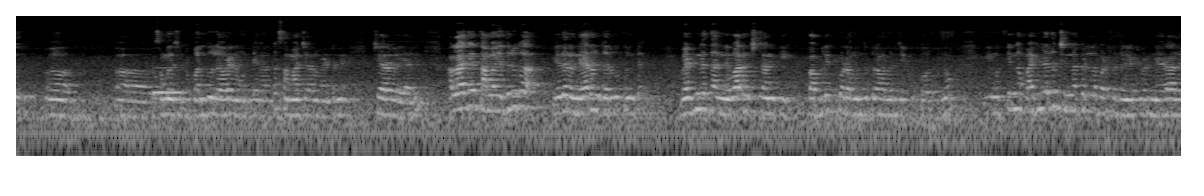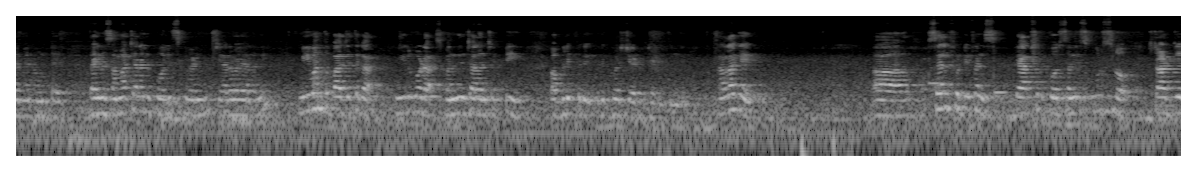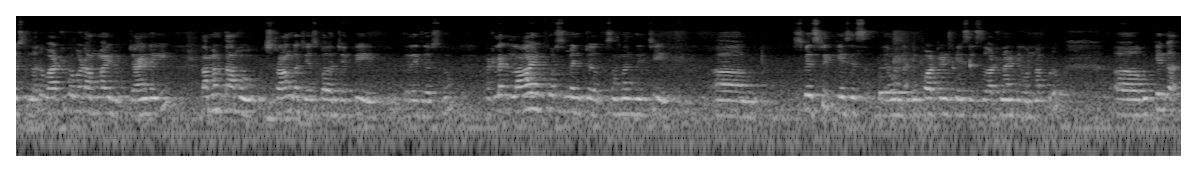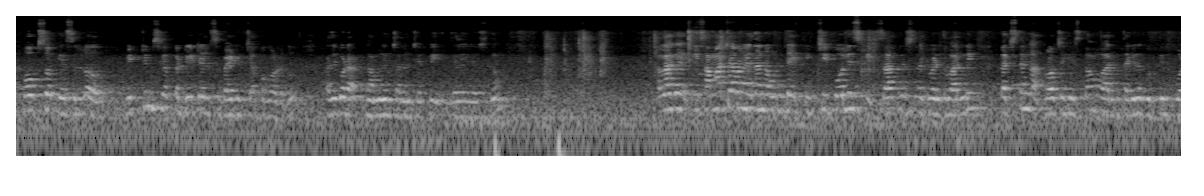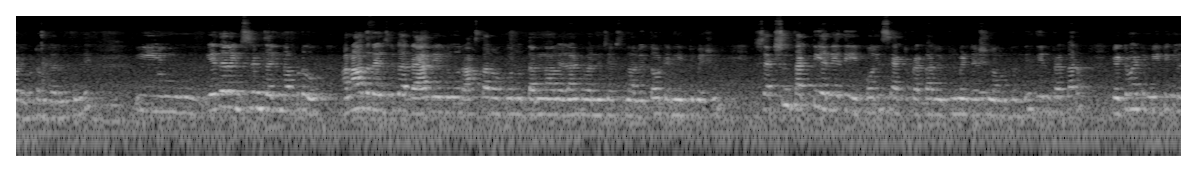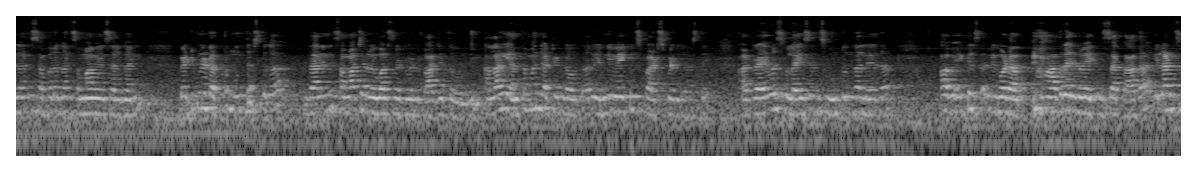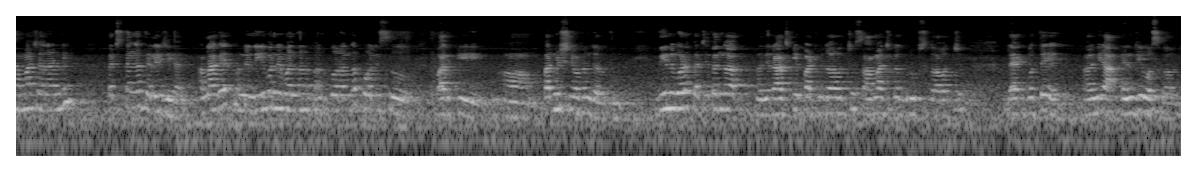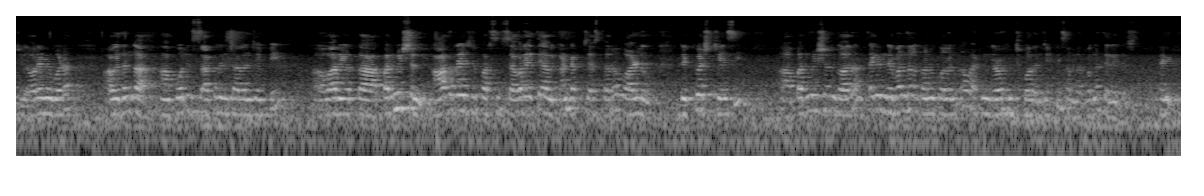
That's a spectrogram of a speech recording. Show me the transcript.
సంబంధించిన బంధువులు ఎవరైనా ఉంటే కనుక సమాచారం వెంటనే చేరవేయాలి. అలాగే తమ ఎదురుగా ఏదైనా నేరం జరుగుతుంటే వెంటనే దాన్ని నివారించడానికి పబ్లిక్ కూడా ముందుకు రావాలని చెప్పి కోరుతున్నాం. ఈ ముఖ్యంగా మహిళలు చిన్నపిల్లల పట్ల జరిగేటువంటి నేరాలు ఏమైనా ఉంటే తగిన సమాచారాన్ని పోలీసుకి వెంటనే చేరవేయాలని మీ వంతు బాధ్యతగా మీరు కూడా స్పందించాలని చెప్పి పబ్లిక్ రిక్వెస్ట్ చేయడం జరుగుతుంది. అలాగే సెల్ఫ్ డిఫెన్స్ క్యాప్షన్ కోర్స్ అని స్కూల్స్లో స్టార్ట్ చేస్తున్నారు. వాటిలో కూడా అమ్మాయిలు జాయిన్ అయ్యి తమను తాము స్ట్రాంగ్గా చేసుకోవాలని చెప్పి తెలియజేస్తున్నాం. అట్లాగే లా ఎన్ఫోర్స్మెంట్ సంబంధించి స్పెసిఫిక్ కేసెస్ ఏమన్నా ఇంపార్టెంట్ కేసెస్ అట్లాంటివి ఉన్నప్పుడు ముఖ్యంగా పోక్సో కేసుల్లో విక్టిమ్స్ యొక్క డీటెయిల్స్ బయటకు చెప్పకూడదు. అది కూడా గమనించాలని చెప్పి తెలియజేస్తున్నాం. అలాగే ఈ సమాచారం ఏదైనా ఉంటే ఇచ్చి పోలీస్కి సహకరిస్తున్నటువంటి వారిని ఖచ్చితంగా ప్రోత్సహిస్తాం. వారికి తగిన గుర్తింపు కూడా ఇవ్వడం జరుగుతుంది. ఈ ఏదైనా ఇన్సిడెంట్ జరిగినప్పుడు అనాథరైజ్డ్గా ర్యాలీలు రాస్తారోకోలు ధర్నాలు ఇలాంటివన్నీ చేస్తున్నారు without any intimation section thirty అనేది పోలీస్ యాక్ట్ ప్రకారం ఇంప్లిమెంటేషన్లో ఉంటుంది. దీని ప్రకారం ఎటువంటి మీటింగ్లు కానీ సభలు కానీ సమావేశాలు కానీ పెట్టుకునేటప్పుడు ముందస్తుగా దానిని సమాచారం ఇవ్వాల్సినటువంటి బాధ్యత ఉంది. అలాగే ఎంతమంది అటెండ్ అవుతారు ఎన్ని వెహికల్స్ పార్టిసిపేట్ చేస్తే ఆ డ్రైవర్స్ లైసెన్స్ ఉంటుందా లేదా ఆ వెహికల్స్ అన్నీ కూడా ఆథరైజ్డ్ వెహికల్సా కాదా? ఇలాంటి సమాచారాన్ని ఖచ్చితంగా తెలియజేయాలి. అలాగే కొన్ని నియమ నిబంధనలకు అనుకూలంగా పోలీసు వారికి పర్మిషన్ ఇవ్వడం జరుగుతుంది. దీన్ని కూడా ఖచ్చితంగా అది రాజకీయ పార్టీలు కావచ్చు సామాజిక గ్రూప్స్ కావచ్చు లేకపోతే ఎన్జిఓస్ కావచ్చు ఎవరైనా కూడా ఆ విధంగా ఆ, పోలీస్ సహకరించాలని చెప్పి వారి యొక్క పర్మిషన్ ఆథరైజ్డ్ పర్సన్స్ ఎవరైతే అవి కండక్ట్ చేస్తారో వాళ్ళు రిక్వెస్ట్ చేసి పర్మిషన్ ద్వారా తగిన నిబంధనలకు అనుకూలంగా వాటిని నిర్వహించుకోవాలని చెప్పి సందర్భంగా తెలియజేస్తాను థ్యాంక్ యూ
